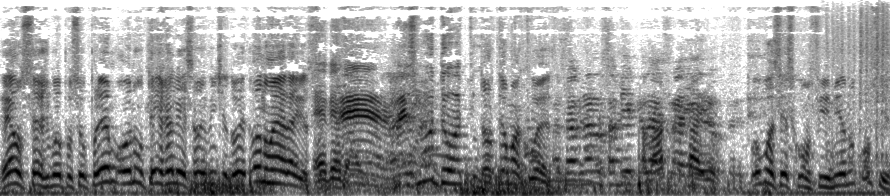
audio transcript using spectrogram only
é o Sérgio Moro para o Supremo ou não tem reeleição em 22, ou não era isso? É verdade. É, mas mudou tudo. Então tem uma coisa. Mas agora não sabia que ela ia sair. Ou vocês confiam em mim, eu não confio.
